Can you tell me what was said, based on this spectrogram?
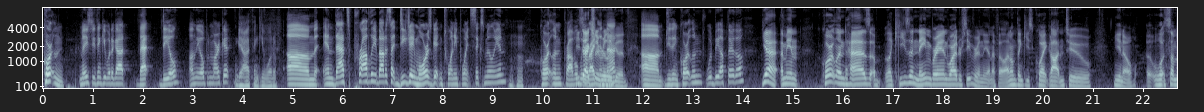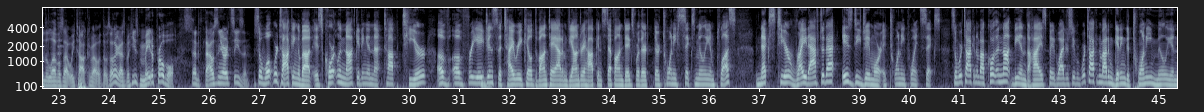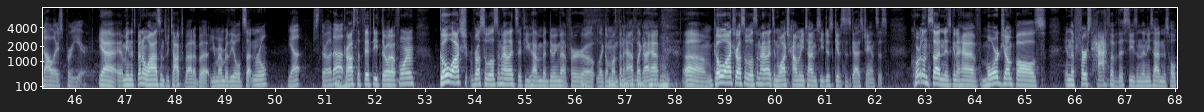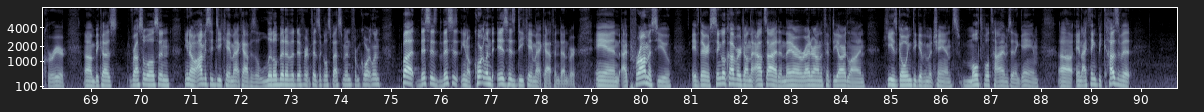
Courtland, Mace, do you think he would have got that deal on the open market? Yeah, I think he would have. Um, and that's probably about it. DJ Moore is getting 20.6 million. Courtland probably He's right actually in really that. good. Um, do you think Courtland would be up there though? Yeah, I mean, Courtland has a, like he's a name brand wide receiver in the NFL. I don't think he's quite gotten to, you know, uh, what some of the levels that we talked about with those other guys. But he's made a Pro Bowl. He's had a thousand yard season. So what we're talking about is Courtland not getting in that top tier of, of free agents, the Tyree Hill, Davante Adam, DeAndre Hopkins, Stefon Diggs, where they're they're 26 million plus. Next tier right after that is DJ Moore at 20.6. So we're talking about Courtland not being the highest paid wide receiver. We're talking about him getting to 20 million dollars per year. Yeah, I mean it's been a while since we talked about it, but you remember the old Sutton rule? Yep. Just throw it up. Cross the fifty, throw it up for him. Go watch Russell Wilson highlights if you haven't been doing that for uh, like a month and a half, like I have. Um, go watch Russell Wilson highlights and watch how many times he just gives his guys chances. Courtland Sutton is going to have more jump balls in the first half of this season than he's had in his whole career um, because Russell Wilson, you know, obviously DK Metcalf is a little bit of a different physical specimen from Courtland, but this is this is you know Courtland is his DK Metcalf in Denver, and I promise you, if there is single coverage on the outside and they are right around the 50 yard line, he is going to give him a chance multiple times in a game. Uh, and I think because of it,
